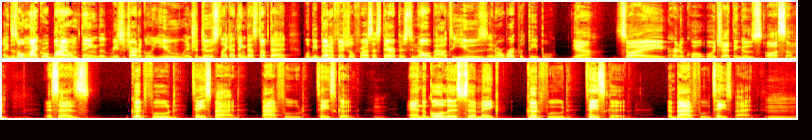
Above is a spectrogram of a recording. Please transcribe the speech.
like this whole microbiome thing, the research article you introduced, like I think that's stuff that will be beneficial for us as therapists to know about to use in our work with people. Yeah. So I heard a quote which I think was awesome. And it says, Good food tastes bad, bad food tastes good. Hmm. And the goal is to make good food taste good and bad food taste bad. Hmm.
